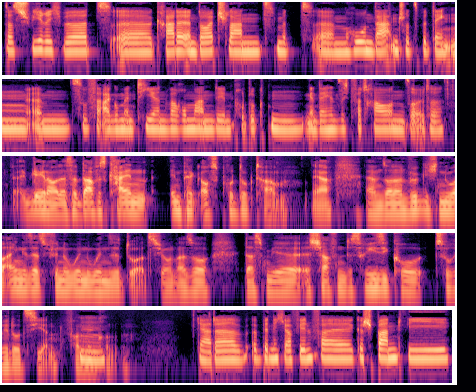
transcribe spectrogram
das schwierig wird, äh, gerade in Deutschland mit ähm, hohen Datenschutzbedenken ähm, zu verargumentieren, warum man den Produkten in der Hinsicht vertrauen sollte. Genau, deshalb darf es keinen Impact aufs Produkt haben ja, ähm, sondern wirklich nur eingesetzt für eine Win-Win-Situation. Also, dass wir es schaffen, das Risiko zu reduzieren von mhm. den Kunden. Ja, da bin ich auf jeden Fall gespannt, wie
